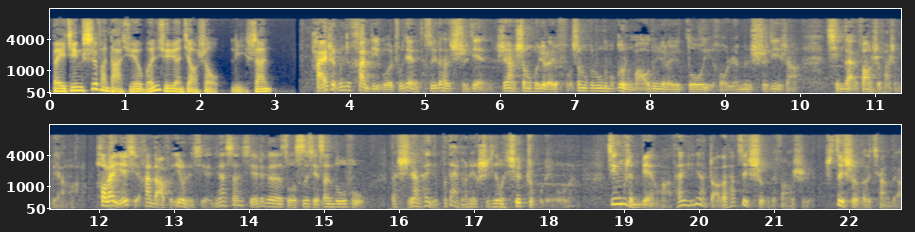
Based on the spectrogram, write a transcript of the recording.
北京师范大学文学院教授李山。还是跟这汉帝国逐渐随着它的实践，实际上生活越来越富，生活中的各种矛盾越来越多以后，人们实际上情感方式发生变化了。后来也写汉大赋，也有人写，你看三写这个左思写三都赋，但实际上他已经不代表那个时期的文学主流了。精神变化，他一定要找到他最适合的方式，最适合的腔调，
